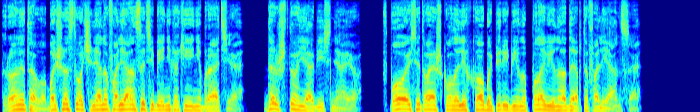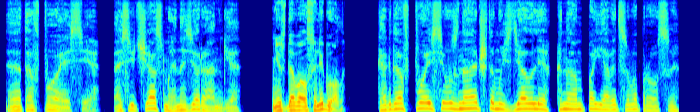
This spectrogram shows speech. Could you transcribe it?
Кроме того, большинство членов Альянса тебе никакие не братья. Да что я объясняю? В поясе твоя школа легко бы перебила половину адептов Альянса». «Это в поясе, а сейчас мы на Зеранге», — не сдавался Легол. «Когда в поясе узнают, что мы сделали, к нам появятся вопросы».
